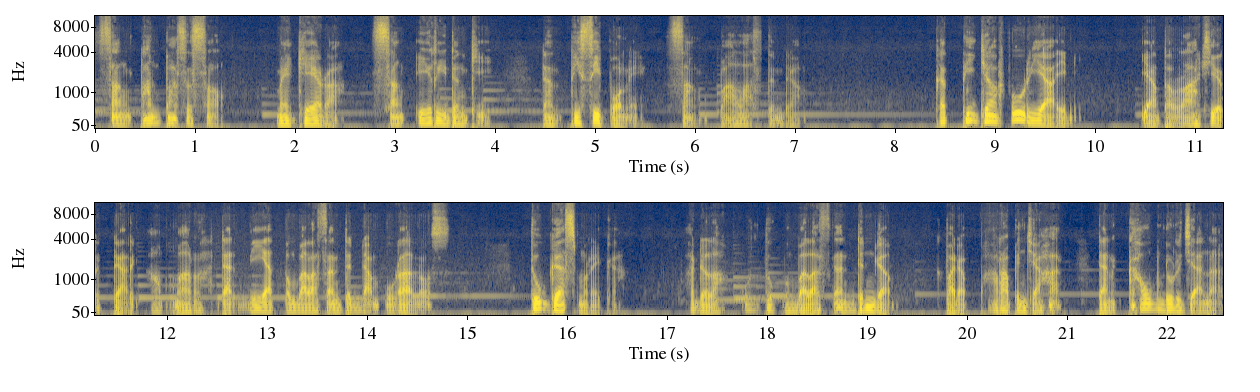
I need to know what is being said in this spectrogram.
sang tanpa sesal, Megera, sang iri dengki, dan Tisipone, sang balas dendam. Ketiga furia ini yang terlahir dari amarah dan niat pembalasan dendam Uranus, tugas mereka adalah untuk membalaskan dendam kepada para penjahat dan kaum durjana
